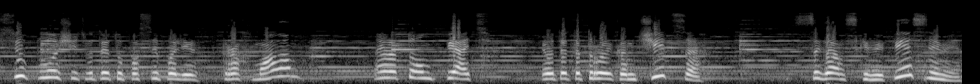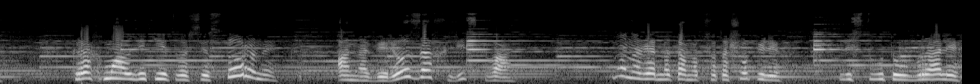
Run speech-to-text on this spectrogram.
Всю площадь вот эту посыпали крахмалом, наверное, том 5 и вот эта тройка мчится с цыганскими песнями, крахмал летит во все стороны, а на березах листва. Ну, наверное, там отфотошопили, листву-то убрали.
